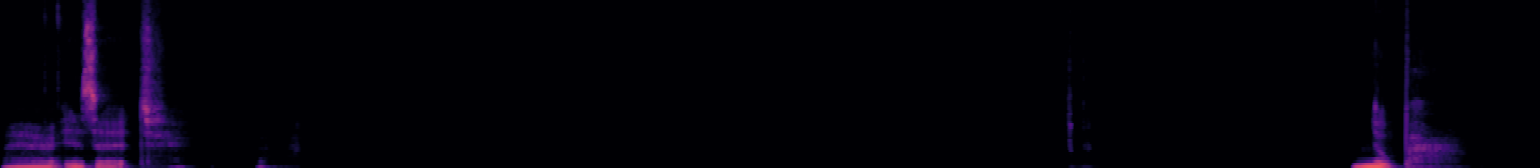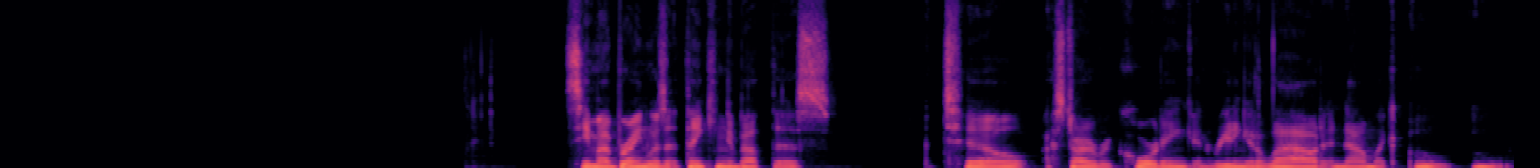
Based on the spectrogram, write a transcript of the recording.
Where is it? Nope. See, my brain wasn't thinking about this until I started recording and reading it aloud. And now I'm like, ooh, ooh,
